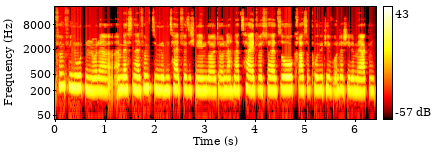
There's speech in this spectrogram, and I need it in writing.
fünf Minuten oder am besten halt 15 Minuten Zeit für sich nehmen sollte und nach einer Zeit wirst du halt so krasse positive Unterschiede merken.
